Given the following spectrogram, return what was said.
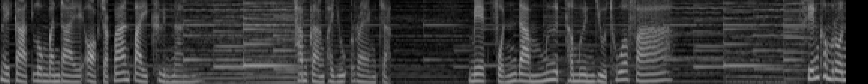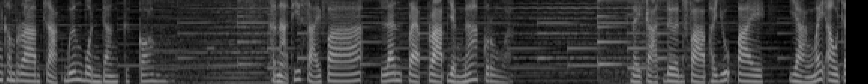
ในกาดลงบันไดออกจากบ้านไปคืนนั้น ท่ามกลางพายุแรงจัด เมฆฝนดำมืดทะมึนอยู่ทั่วฟ้า เสียงคำรนคำรามจากเบื้องบนดังกึกก้อง ขณะที่สายฟ้าแล่นแปรปราบอย่างน่ากลัว ในกาดเดินฝ่าพายุไปอย่างไม่เอาใจ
